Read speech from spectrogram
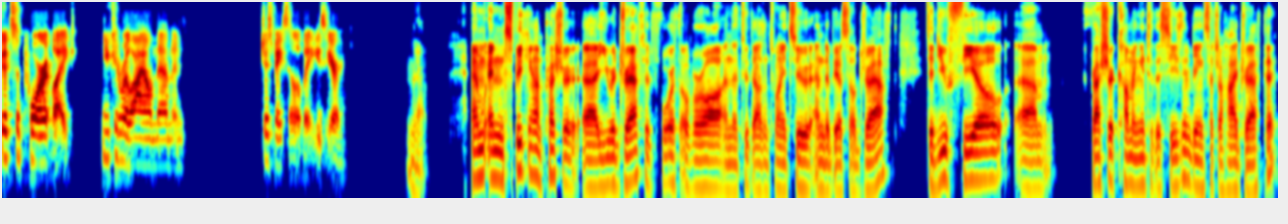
good support, like you can rely on them and just makes it a little bit easier. Yeah. And and speaking on pressure, uh, you were drafted fourth overall in the 2022 NWSL draft. Did you feel um, pressure coming into the season being such a high draft pick?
